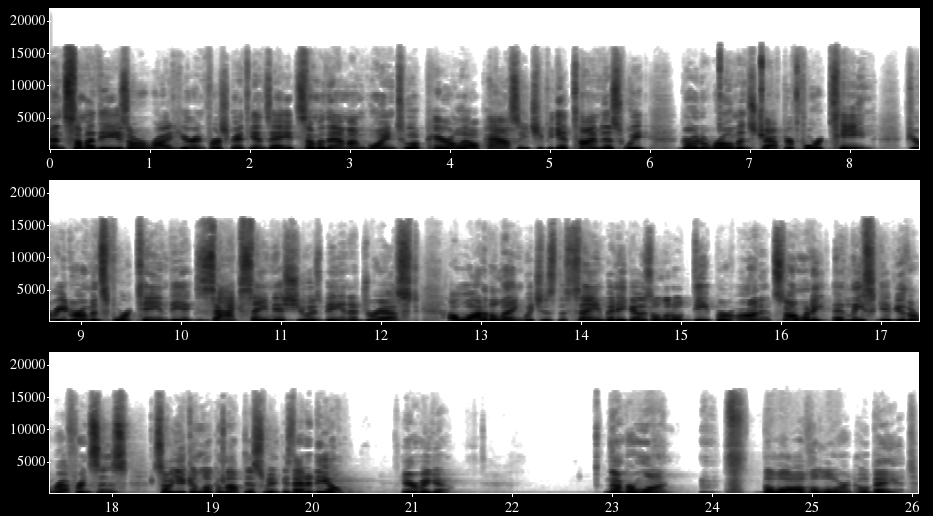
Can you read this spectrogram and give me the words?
And some of these are right here in 1 Corinthians 8. Some of them I'm going to a parallel passage. If you get time this week, go to Romans chapter 14. If you read Romans 14, the exact same issue is being addressed. A lot of the language is the same, but he goes a little deeper on it. So I'm going to at least give you the references so you can look them up this week. Is that a deal? Here we go. Number one the law of the Lord, obey it.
